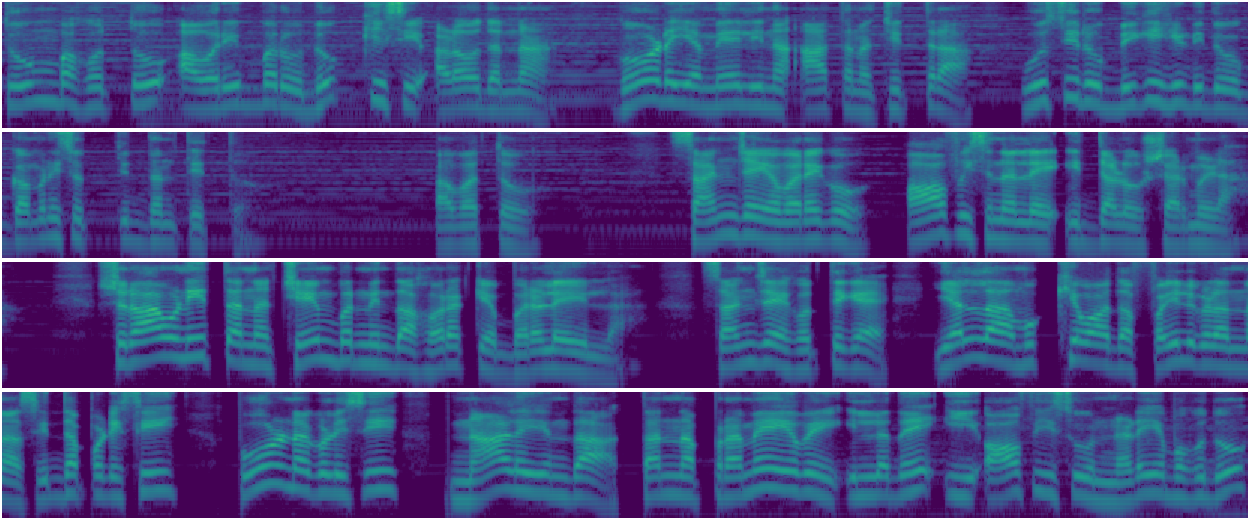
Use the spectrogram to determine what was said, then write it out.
ತುಂಬ ಹೊತ್ತು ಅವರಿಬ್ಬರು ದುಃಖಿಸಿ ಅಳೋದನ್ನ ಗೋಡೆಯ ಮೇಲಿನ ಆತನ ಚಿತ್ರ ಉಸಿರು ಬಿಗಿ ಹಿಡಿದು ಗಮನಿಸುತ್ತಿದ್ದಂತಿತ್ತು. ಅವತ್ತು ಸಂಜೆಯವರೆಗೂ ಆಫೀಸಿನಲ್ಲೇ ಇದ್ದಳು ಶರ್ಮಿಳಾ. ಶ್ರಾವಣಿ ತನ್ನ ಚೇಂಬರ್ನಿಂದ ಹೊರಕ್ಕೆ ಬರಲೇ ಇಲ್ಲ. ಸಂಜೆ ಹೊತ್ತಿಗೆ ಎಲ್ಲ ಮುಖ್ಯವಾದ ಫೈಲುಗಳನ್ನು ಸಿದ್ಧಪಡಿಸಿ ಪೂರ್ಣಗೊಳಿಸಿ ನಾಳೆಯಿಂದ ತನ್ನ ಪ್ರಮೇಯವೇ ಇಲ್ಲದೆ ಈ ಆಫೀಸು ನಡೆಯಬಹುದು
